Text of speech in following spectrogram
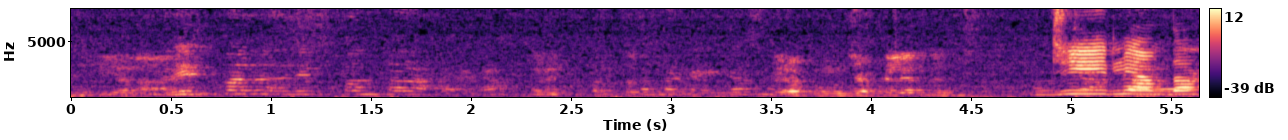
ਵਧੀਆ ਨਾਮ ਹੈ। ਰਿਪਨ ਰਿਪਨ ਤਾਂ ਹੈਗਾ। ਰਿਪਨ ਤਾਂ ਪਤਾ ਕਹੀਦਾ ਸੀ। ਮੇਰਾ ਫੋਨ ਚੱਕ ਲਿਆਂਦੇ ਸੀ। ਜੀ ਲਿਆਂਦਾ।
